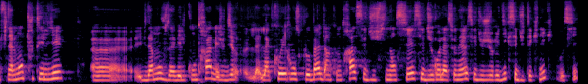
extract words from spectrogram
finalement tout est lié. Euh, évidemment, vous avez le contrat, mais je veux dire, la, cohérence globale d'un contrat, c'est du financier, c'est du relationnel, c'est du juridique, c'est du technique aussi.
